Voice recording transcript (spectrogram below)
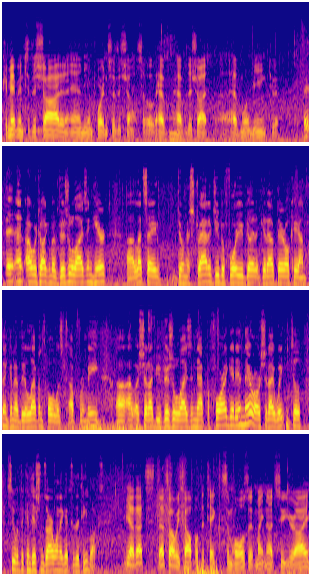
commitment to the shot and, and, the importance of the shot. So have mm. have the shot uh, have more meaning to it. And, and are we talking about visualizing here? Uh, let's say doing a strategy before you get, get out there. Okay, I'm thinking of the 11th hole is tough for me. Uh, uh, should I be visualizing that before I get in there, or should I wait until see what the conditions are when I get to the tee box? Yeah, that's that's always helpful to take some holes that might not suit your eye,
